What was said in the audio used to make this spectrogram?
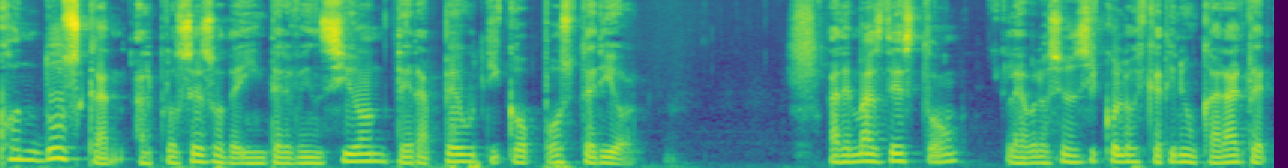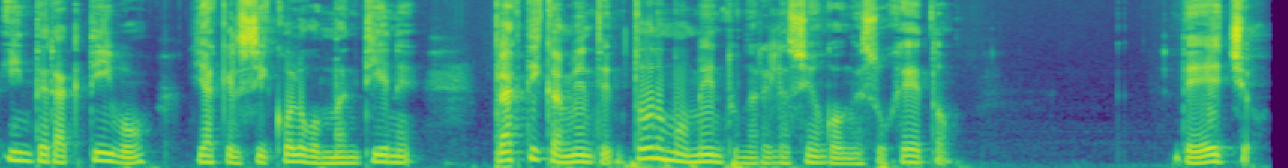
conduzcan al proceso de intervención terapéutico posterior. Además de esto, la evaluación psicológica tiene un carácter interactivo, ya que el psicólogo mantiene prácticamente en todo momento una relación con el sujeto. De hecho,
